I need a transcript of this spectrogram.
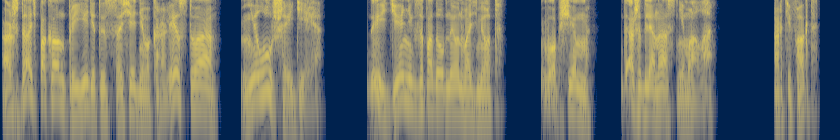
А ждать, пока он приедет из соседнего королевства, не лучшая идея. Да и денег за подобное он возьмет. В общем, даже для нас немало. Артефакт?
